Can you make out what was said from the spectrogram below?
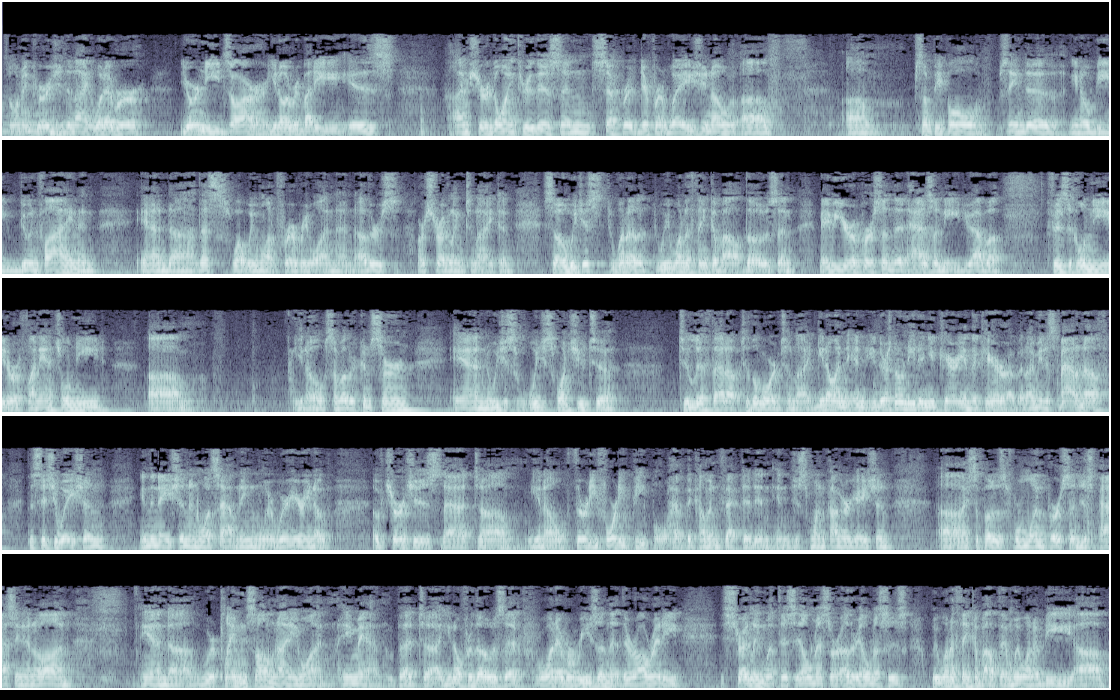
So I want to encourage you tonight, whatever your needs are, you know, everybody is, I'm sure going through this in separate different ways, you know, uh, um, some people seem to, you know, be doing fine and, and, uh, that's what we want for everyone and others are struggling tonight. And so we just want to, we want to think about those and maybe you're a person that has a need. You have a physical need or a financial need, um, you know, some other concern. And we just, we just want you to, to lift that up to the Lord tonight. You know, and, and there's no need in you carrying the care of it. I mean, it's bad enough, the situation in the nation and what's happening. We're, we're hearing of, of churches that, um, you know, 30, 40 people have become infected in, in just one congregation. Uh, I suppose from one person just passing it on. And, uh, we're claiming Psalm 91. Amen. But, uh, you know, for those that, for whatever reason, that they're already struggling with this illness or other illnesses, we want to think about them. We want to be, uh,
